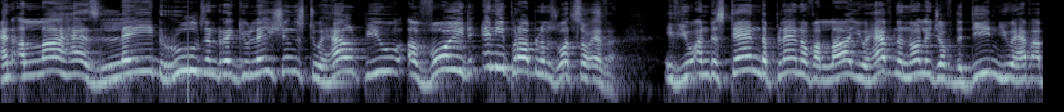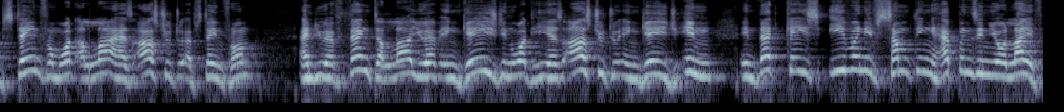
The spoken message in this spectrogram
And Allah has laid rules and regulations to help you avoid any problems whatsoever. If you understand the plan of Allah, you have the knowledge of the deen, you have abstained from what Allah has asked you to abstain from, and you have thanked Allah, you have engaged in what He has asked you to engage in, in that case, even if something happens in your life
